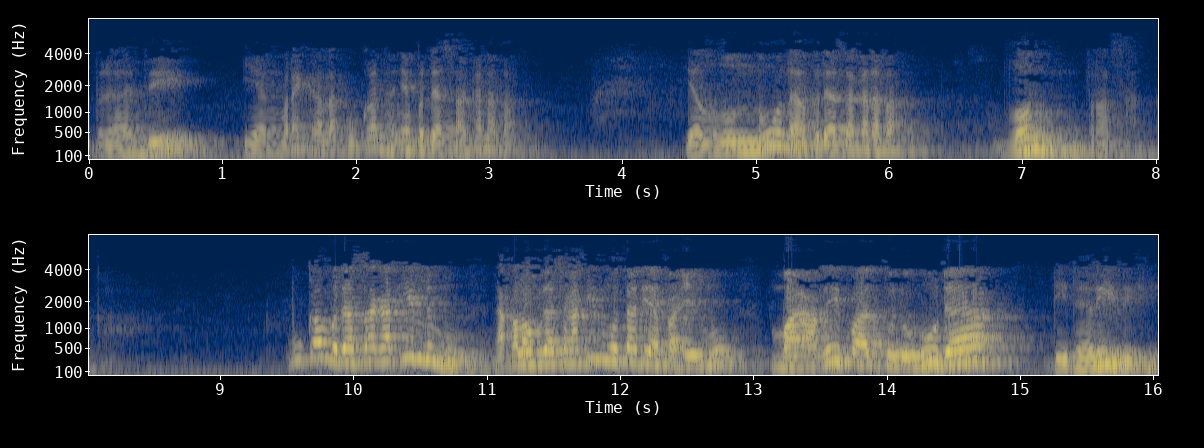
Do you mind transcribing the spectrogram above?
Berarti yang mereka lakukan hanya berdasarkan apa? Yadhunnuna berdasarkan apa? Dhon prasangka. Bukan berdasarkan ilmu. Nah, kalau berdasarkan ilmu tadi apa? Ilmu ma'rifatul huda bidalilihi.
